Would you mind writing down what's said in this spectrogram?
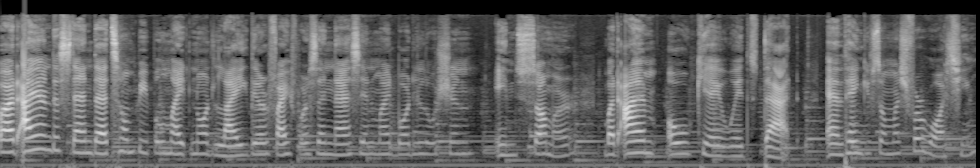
But I understand that some people might not like their 5% niacinamide body lotion in summer, but I'm okay with that. And thank you so much for watching.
